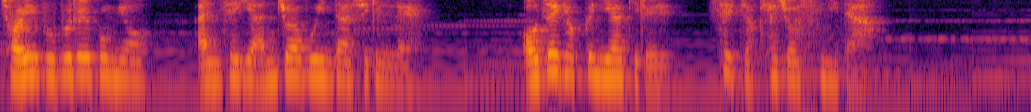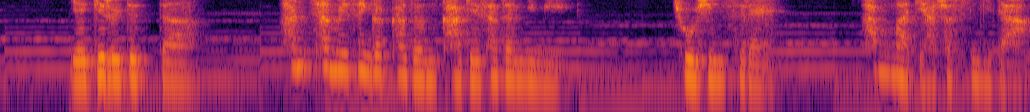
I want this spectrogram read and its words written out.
저희 부부를 보며 안색이 안 좋아 보인다 하시길래 어제 겪은 이야기를 슬쩍 해주었습니다. 얘기를 듣다 한참을 생각하던 가게 사장님이 조심스레 한마디 하셨습니다.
